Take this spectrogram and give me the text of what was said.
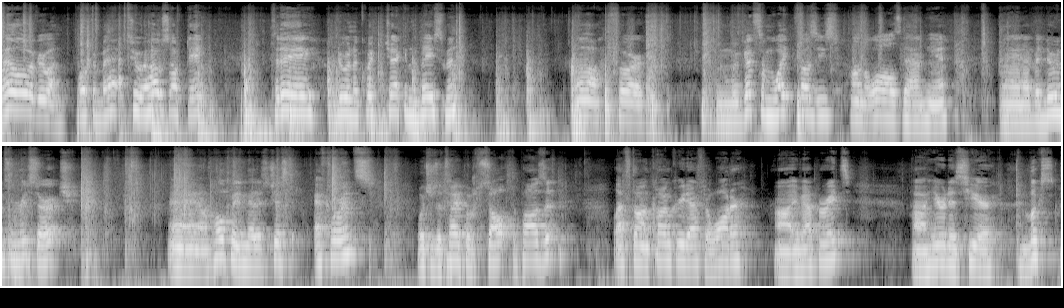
Hello everyone, welcome back to a house update. Today we're doing a quick check in the basement. Uh, for we've got some white fuzzies on the walls down here, and I've been doing some research, and I'm hoping that it's just efflorescence, which is a type of salt deposit left on concrete after water uh, evaporates. Uh, here it is here. It looks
